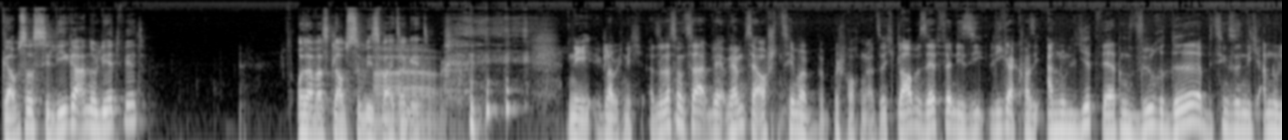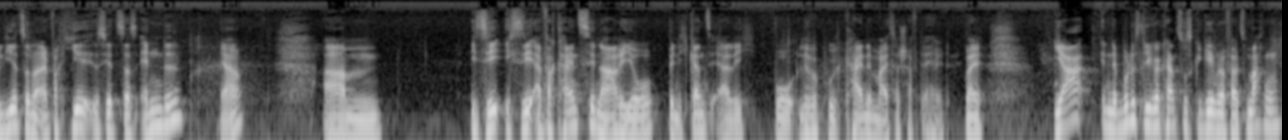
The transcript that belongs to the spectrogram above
Glaubst du, dass die Liga annulliert wird? Oder was glaubst du, wie es weitergeht? Nee, glaube ich nicht. Also lass uns da, wir, wir haben es ja auch schon zehnmal be- besprochen. Also ich glaube, selbst wenn die Liga quasi annulliert werden würde, beziehungsweise nicht annulliert, sondern einfach hier ist jetzt das Ende, ja. Ähm, ich sehe ich sehe einfach kein Szenario, bin ich ganz ehrlich, wo Liverpool keine Meisterschaft erhält. Weil, ja, in der Bundesliga kannst du es gegebenenfalls machen.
